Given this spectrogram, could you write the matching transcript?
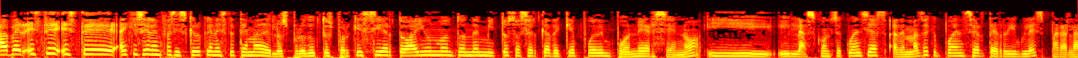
A ver, este, este, hay que hacer énfasis, creo que en este tema de los productos, porque es cierto, hay un montón de mitos acerca de qué pueden ponerse, ¿no? Y, y las consecuencias, además de que pueden ser terribles para la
